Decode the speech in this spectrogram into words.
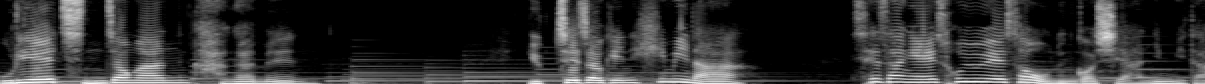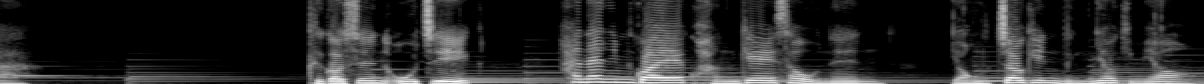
우리의 진정한 강함은 육체적인 힘이나 세상의 소유에서 오는 것이 아닙니다. 그것은 오직 하나님과의 관계에서 오는 영적인 능력이며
